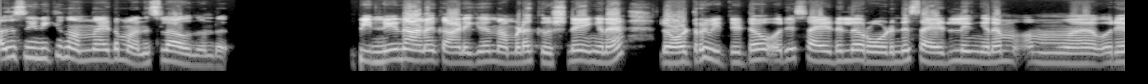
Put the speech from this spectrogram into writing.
അത് സിനിക്ക് നന്നായിട്ട് മനസ്സിലാവുന്നുണ്ട്. പിന്നീടാണ് കാണിക്കുന്നത് നമ്മുടെ കൃഷ്ണ ഇങ്ങനെ ലോട്ടറി വിറ്റിട്ട് ഒരു സൈഡിൽ റോഡിന്റെ സൈഡിൽ ഇങ്ങനെ ഒരു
